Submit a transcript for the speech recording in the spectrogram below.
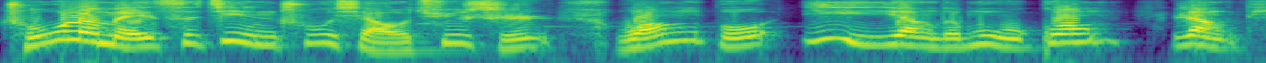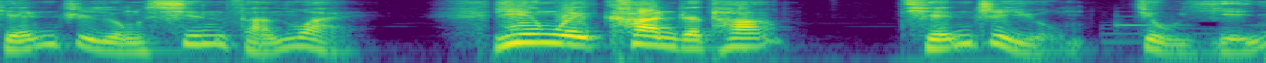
除了每次进出小区时，王博异样的目光让田志勇心烦外，因为看着他，田志勇就隐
